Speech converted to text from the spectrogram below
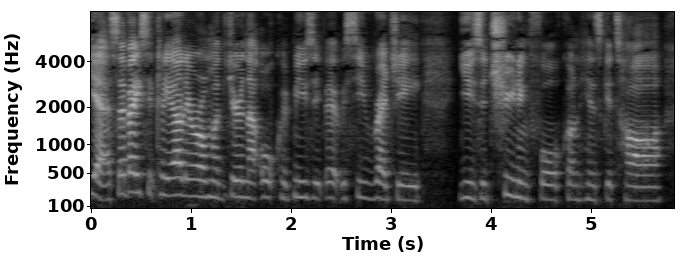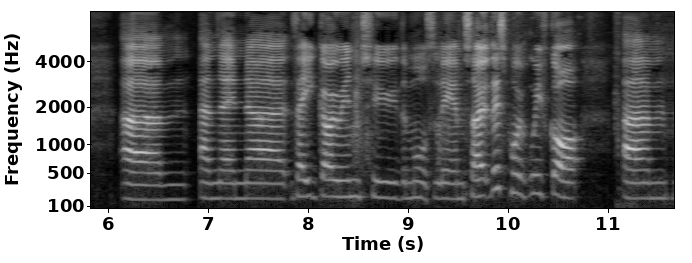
yeah, so basically earlier on when, during that awkward music bit, we see Reggie use a tuning fork on his guitar. Um, and then uh, they go into the mausoleum. So at this point, we've got um,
